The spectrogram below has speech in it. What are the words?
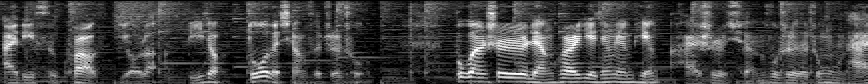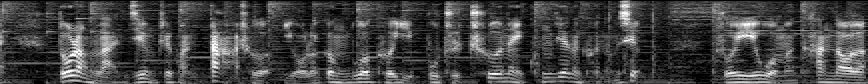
ID.4 Cross 有了比较多的相似之处。不管是两块液晶连屏，还是悬浮式的中控台，都让揽境这款大车有了更多可以布置车内空间的可能性。所以，我们看到了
